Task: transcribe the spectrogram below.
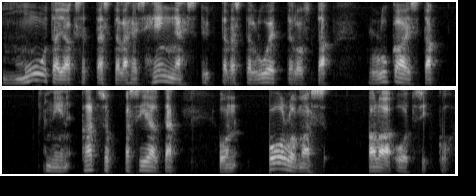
muuta jaksa tästä lähes hengästyttävästä luettelosta lukaista, niin katsoppa sieltä on kolmas alaotsikko.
